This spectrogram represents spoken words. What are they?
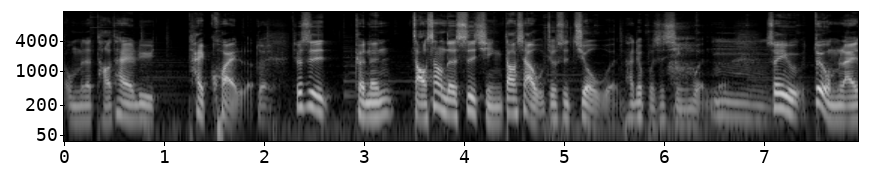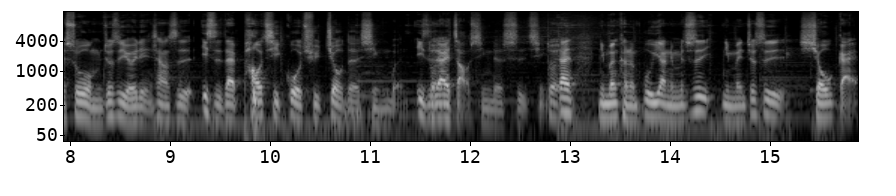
我们的淘汰率太快了，对，就是可能早上的事情到下午就是旧闻，它就不是新闻了。嗯，所以对我们来说，我们就是有一点像是一直在抛弃过去旧的新闻，一直在找新的事情。但你们可能不一样，你们就是你们就是修改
